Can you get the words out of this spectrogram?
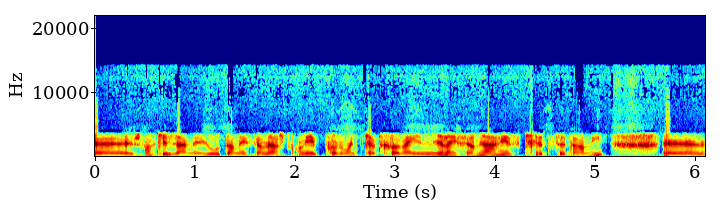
euh, je pense qu'il n'y a jamais eu autant d'infirmières. Je pense qu'on est pas loin de 80 000 infirmières inscrites cette année, euh,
